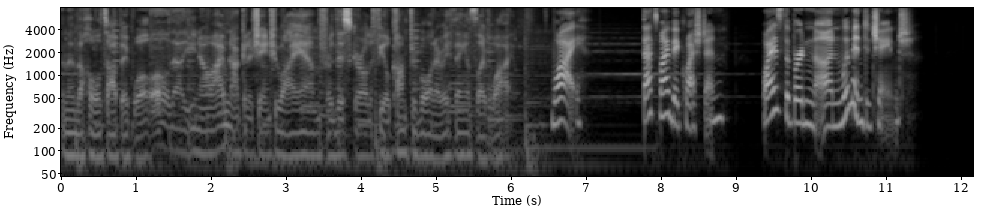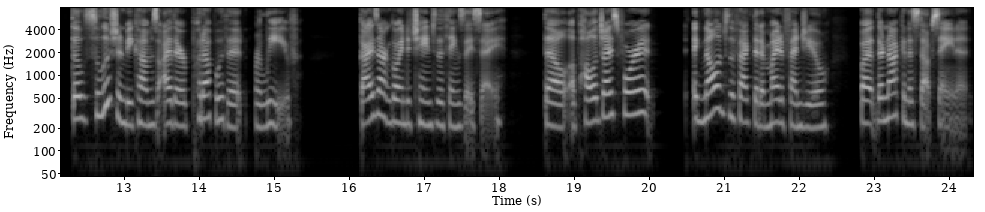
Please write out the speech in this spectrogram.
And then the whole topic, well, oh, that, you know, I'm not going to change who I am for this girl to feel comfortable and everything. It's like, why? Why? That's my big question. Why is the burden on women to change? The solution becomes either put up with it or leave. Guys aren't going to change the things they say. They'll apologize for it, acknowledge the fact that it might offend you, but they're not going to stop saying it.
